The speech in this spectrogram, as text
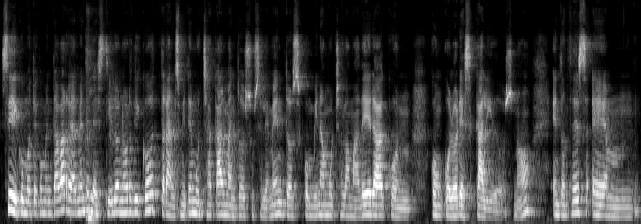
Sí, como te comentaba, realmente el estilo nórdico transmite mucha calma en todos sus elementos, combina mucho la madera con, colores cálidos, ¿no? Entonces, em,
